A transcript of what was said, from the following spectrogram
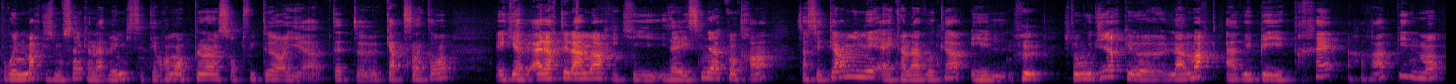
pour une marque, je me souviens qu'il y en avait une qui s'était vraiment plein sur Twitter il y a peut-être 4-5 euh, ans, et qui avait alerté la marque et qu'ils avaient signé un contrat. Ça s'est terminé avec un avocat, et je peux vous dire que la marque avait payé très rapidement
